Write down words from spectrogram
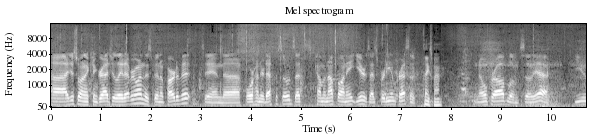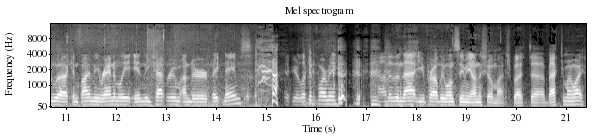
Uh, I just want to congratulate everyone that's been a part of it. And uh, 400 episodes, that's coming up on eight years. That's pretty impressive. Thanks, man. No problem. So, yeah, you uh, can find me randomly in the chat room under fake names if you're looking for me. Other than that, you probably won't see me on the show much. But uh, back to my wife.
